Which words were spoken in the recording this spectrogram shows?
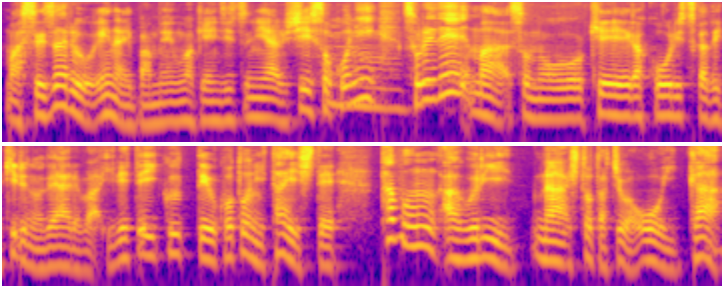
まあ、せざるを得ない場面は現実にあるし、そこに、それで、まあ、その経営が効率化できるのであれば入れていくっていうことに対して、多分 agree な人たちは多いが、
